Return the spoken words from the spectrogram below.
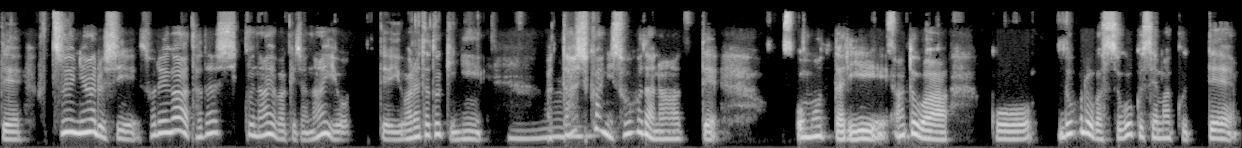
て普通にあるし、それが正しくないわけじゃないよって言われたときに、あ確かにそうだなって思ったり、あとは、こう、道路がすごく狭くって、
